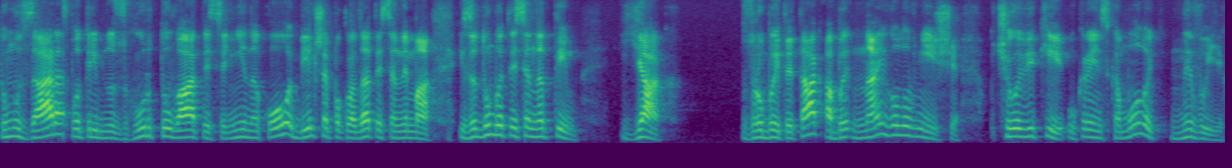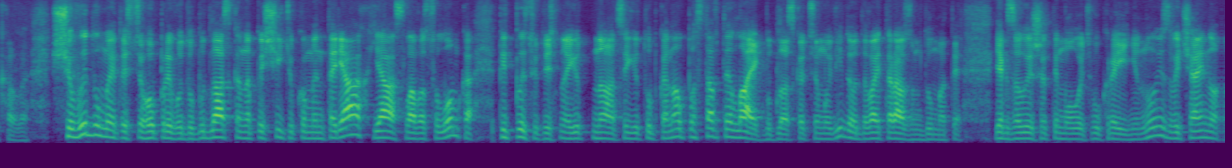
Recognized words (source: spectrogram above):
Тому зараз потрібно згуртуватися, ні на кого більше покладатися нема. І задуматися над тим, як зробити так, аби найголовніше чоловіки, українська молодь не виїхали. Що ви думаєте з цього приводу? Будь ласка, напишіть у коментарях. Я Слава Соломка. Підписуйтесь на, на цей Ютуб канал. Поставте лайк, будь ласка, цьому відео. Давайте разом думати, як залишити молодь в Україні. Ну і звичайно,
